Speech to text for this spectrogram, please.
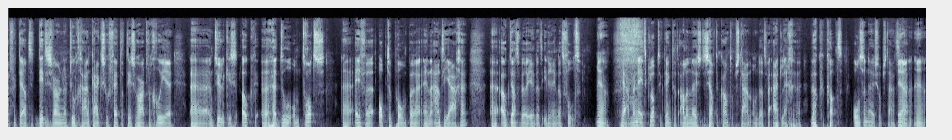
vertelt, dit is waar we naartoe gaan, kijk eens hoe vet dat is, hoe hard we groeien. natuurlijk is ook het doel om trots uh, even op te pompen en aan te jagen. Uh, ook dat wil je dat iedereen dat voelt. Ja. ja, maar nee, het klopt. Ik denk dat alle neuzen dezelfde kant op staan, omdat we uitleggen welke kant onze neus op staat. Ja, ja.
